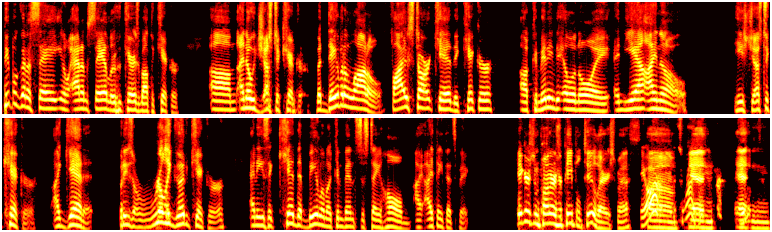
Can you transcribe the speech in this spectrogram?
people going to say, you know, Adam Sandler, who cares about the kicker? Um, I know just a kicker, but David Olano, five star kid, the kicker, uh, committing to Illinois. And yeah, I know He's just a kicker. I get it, but he's a really good kicker, and he's a kid that Bielema convinced to stay home. I, I think that's big. Kickers and punters are people too, Larry Smith. They are. Um, that's right. And and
